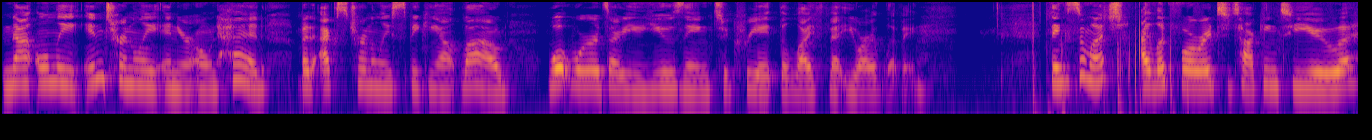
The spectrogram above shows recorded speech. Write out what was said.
not only internally in your own head, but externally speaking out loud, what words are you using to create the life that you are living? Thanks so much. I look forward to talking to you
